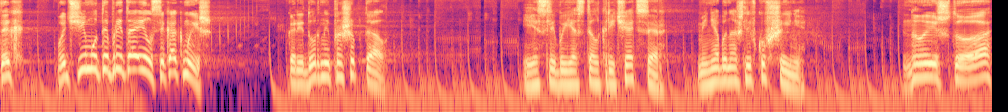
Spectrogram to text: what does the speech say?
Так почему ты притаился, как мышь?» Коридорный прошептал. «Если бы я стал кричать, сэр, меня бы нашли в кувшине». «Ну и что?»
